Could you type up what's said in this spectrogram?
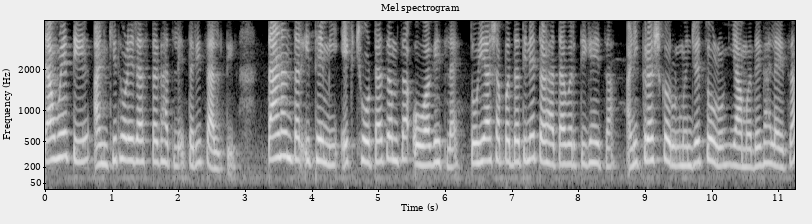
त्यामुळे तीळ आणखी थोडे जास्त घातले तरी चालतील. त्यानंतर इथे मी एक छोटा चमचा ओवा घेतला आहे तोही अशा पद्धतीने तळहातावरती घ्यायचा आणि क्रश करून म्हणजे चोळून यामध्ये घालायचा.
